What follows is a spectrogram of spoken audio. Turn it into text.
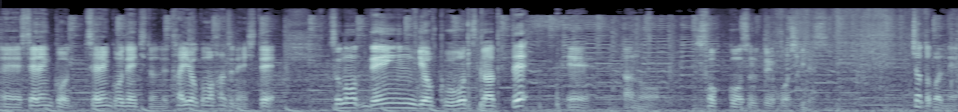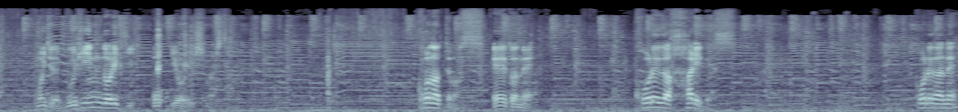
えーセレン光、セレン光電池というので太陽光発電して、その電力を使って、えーあの、速攻するという方式です。ちょっとこれね、もう一度部品取り機を用意しました。こうなってます。えーとね、これが針です。これがね、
